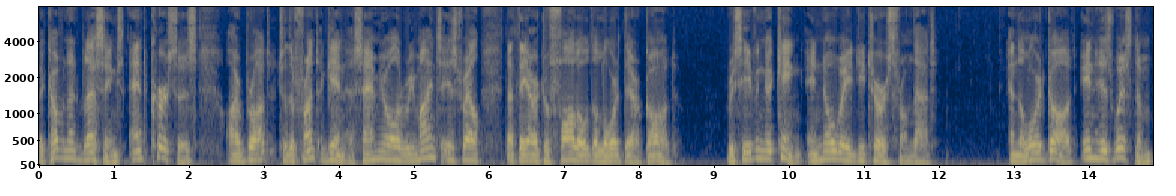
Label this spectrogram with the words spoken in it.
The covenant blessings and curses are brought to the front again as Samuel reminds Israel that they are to follow the Lord their God. Receiving a king in no way deters from that. And the Lord God, in his wisdom,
